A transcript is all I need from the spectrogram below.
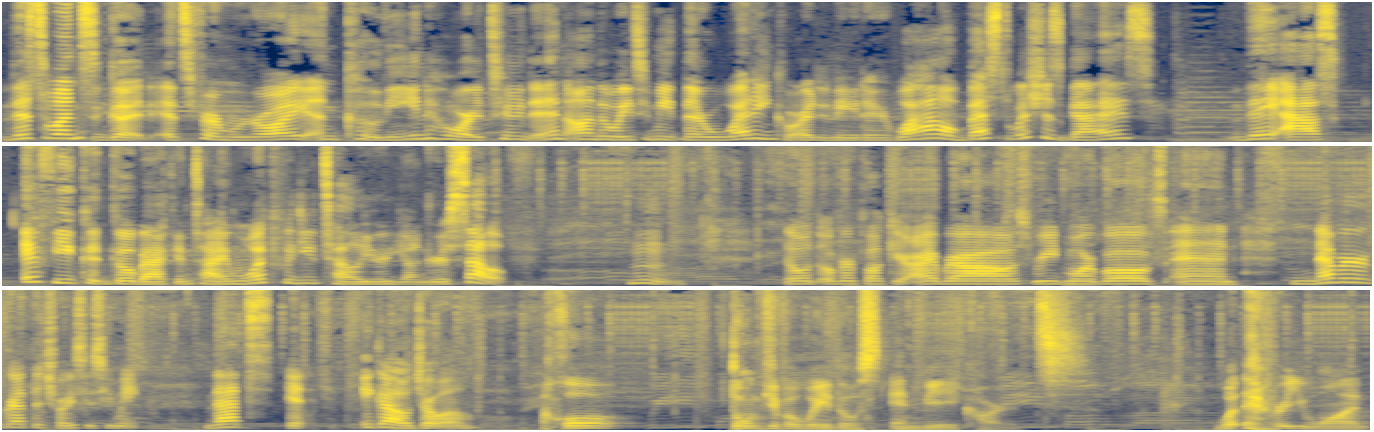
This one's good. It's from Roy and Colleen who are tuned in on the way to meet their wedding coordinator. Wow, best wishes, guys. They ask, if you could go back in time, what would you tell your younger self? Hmm. Don't overpluck your eyebrows, read more books, and never regret the choices you make. That's it. Ikaw, Joel. Ako, don't give away those NBA cards. Whatever you want,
